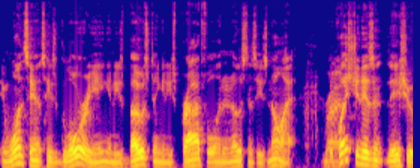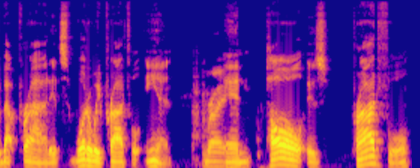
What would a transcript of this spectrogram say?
in one sense he's glorying and he's boasting and he's prideful, and in another sense he's not. right, The question isn't the issue about pride, it's what are we prideful in? right, And Paul is prideful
